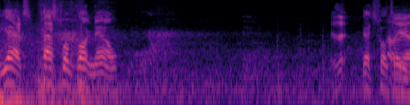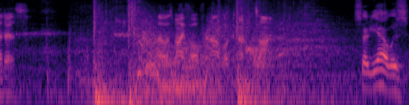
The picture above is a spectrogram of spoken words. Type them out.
yeah, it's past 12 o'clock now. Is it? Yeah, it's Oh, yeah, it is. That was my fault for not looking at the time. So yeah, it was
